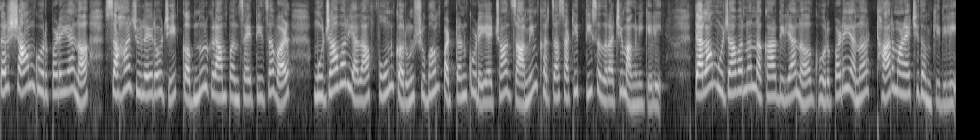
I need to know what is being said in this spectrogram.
तर श्याम घोरपडे यानं सहा जुलै रोजी कबनूर ग्रामपंचायतीजवळ मुजावर याला फोन करून शुभम पट्टणकुडे याच्या जामीन खर्चासाठी तीस हजाराची मागणी केली. त्याला मुजावरनं नकार दिल्यानं घोरपडे यानं ठार मारण्याची धमकी दिली.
